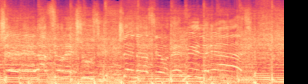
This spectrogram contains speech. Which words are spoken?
generazione Ciusi, generazione Millennials.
